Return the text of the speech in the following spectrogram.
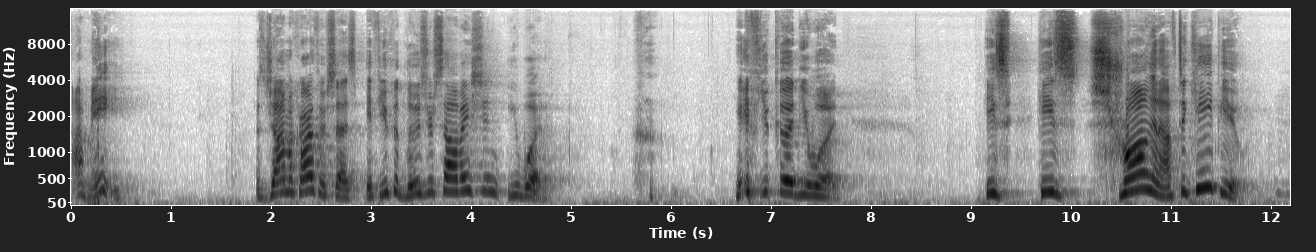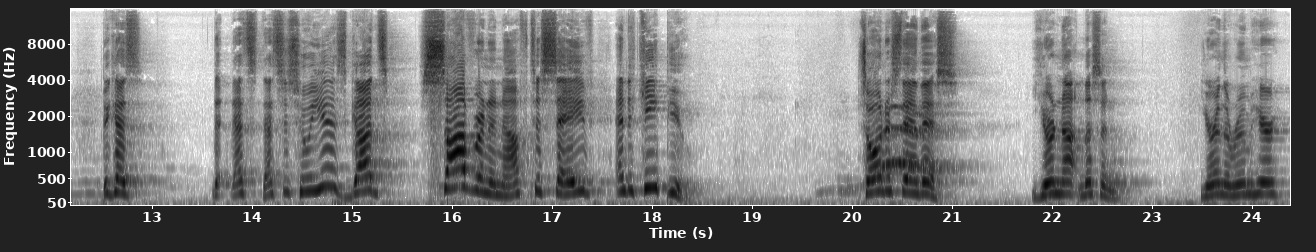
Not me. As John MacArthur says, if you could lose your salvation, you would. if you could, you would. He's, he's strong enough to keep you. Because th- that's, that's just who he is. God's sovereign enough to save and to keep you. So understand this. You're not, listen, you're in the room here,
